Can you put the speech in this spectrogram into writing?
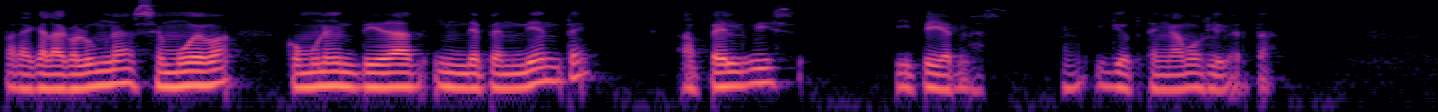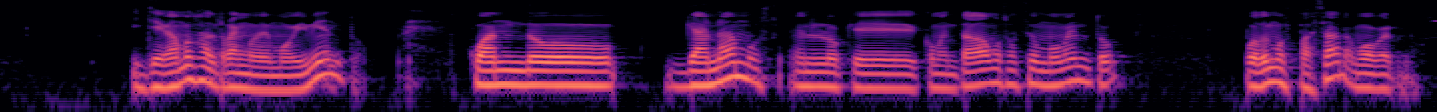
para que la columna se mueva como una entidad independiente a pelvis y piernas ¿eh? y que obtengamos libertad. Y llegamos al rango de movimiento. Cuando ganamos en lo que comentábamos hace un momento, podemos pasar a movernos.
